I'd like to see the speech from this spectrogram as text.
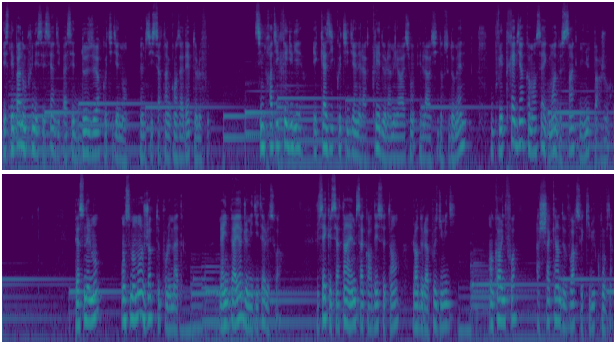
et ce n'est pas non plus nécessaire d'y passer deux heures quotidiennement, même si certains grands adeptes le font. Si une pratique régulière et quasi quotidienne est la clé de l'amélioration et de la réussite dans ce domaine, vous pouvez très bien commencer avec moins de 5 minutes par jour. Personnellement, en ce moment j'opte pour le matin, mais à une période je méditais le soir. Je sais que certains aiment s'accorder ce temps lors de la pause du midi. Encore une fois, à chacun de voir ce qui lui convient.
